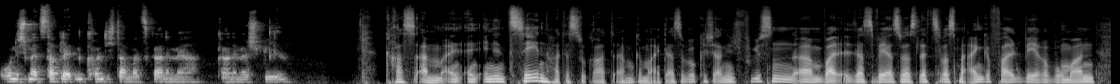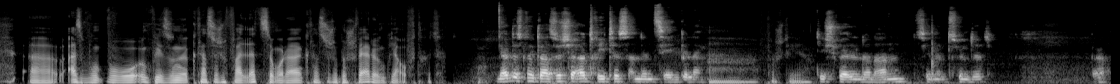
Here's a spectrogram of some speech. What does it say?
ohne Schmerztabletten konnte ich damals gar nicht mehr, gar nicht mehr spielen. Krass, ähm, in, in, den Zehen hattest du gerade ähm, gemeint, also wirklich an den Füßen, ähm, weil das wäre so das Letzte, was mir eingefallen wäre, wo man, äh, also wo, wo irgendwie so eine klassische Verletzung oder eine klassische Beschwerde irgendwie auftritt. Ja, das ist eine klassische Arthritis an den Zehengelenken. Ah, verstehe. Die schwellen dann an, sind entzündet. Ja,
